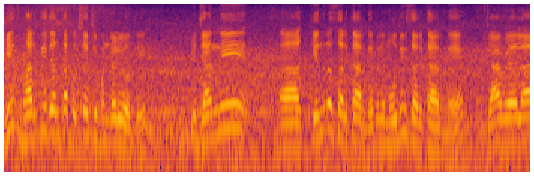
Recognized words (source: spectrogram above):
हीच भारतीय जनता पक्षाची मंडळी होती की ज्यांनी केंद्र सरकारने म्हणजे मोदी सरकारने ज्या वेळेला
